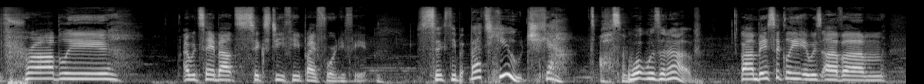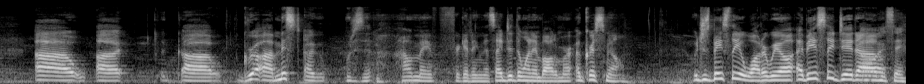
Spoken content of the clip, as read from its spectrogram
probably I would say about sixty feet by forty feet. 60, but that's huge. Yeah, it's awesome. What was it of? Um, basically, it was of um, uh, uh, uh, gr- uh, mist. Uh, what is it? How am I forgetting this? I did the one in Baltimore, a grist mill, which is basically a water wheel. I basically did um, Oh, I see.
